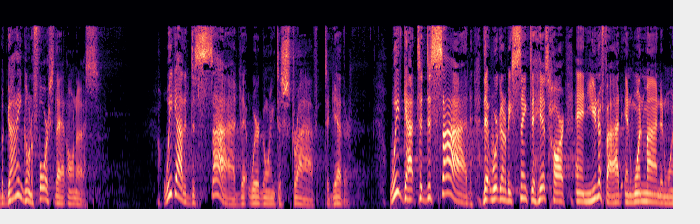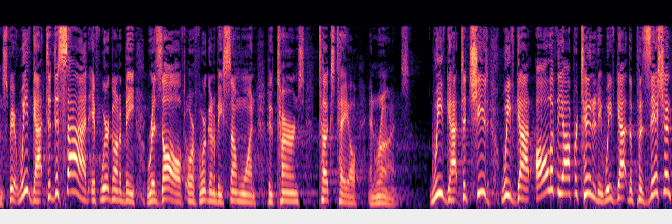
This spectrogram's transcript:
But God ain't going to force that on us. We got to decide that we're going to strive together. We've got to decide that we're going to be synced to His heart and unified in one mind and one spirit. We've got to decide if we're going to be resolved or if we're going to be someone who turns, tucks tail, and runs. We've got to choose. We've got all of the opportunity. We've got the position.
